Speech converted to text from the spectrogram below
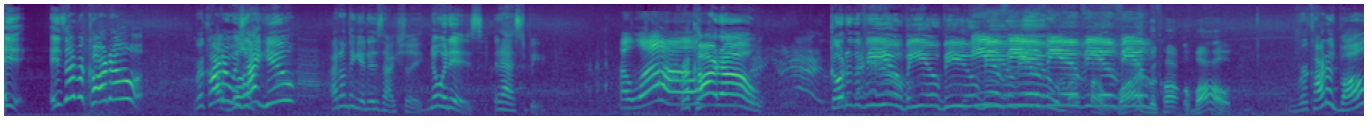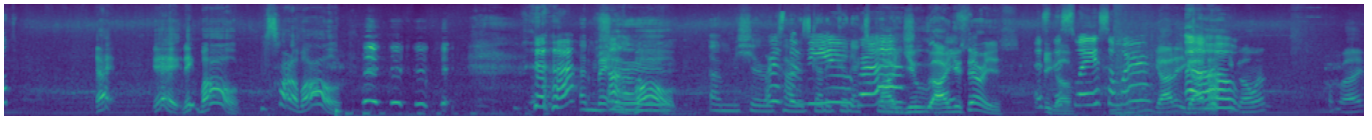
I, is that Ricardo? Ricardo, Uh, is that you? I don't think it is actually. No, it is. It has to be. Hello? Ricardo! Go to the VU, VU, VU, VU, VU, VU, VU. VU, Oh, why is Ricardo bald? Ricardo's bald? That, yeah, they bald. Ricardo bald. I'm Man, sure. bald. I'm sure Where's the Ricardo's got a good bruh? Are you are you serious? Is this go. way somewhere? You got it. You got it. Oh. Keep going. All right.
